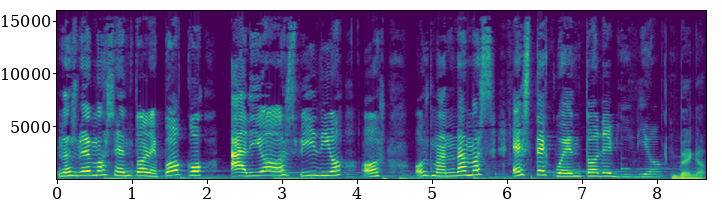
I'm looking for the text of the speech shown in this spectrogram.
Nos vemos dentro de poco. Adiós, vídeo. Os, os mandamos este cuento de vídeo. Venga,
